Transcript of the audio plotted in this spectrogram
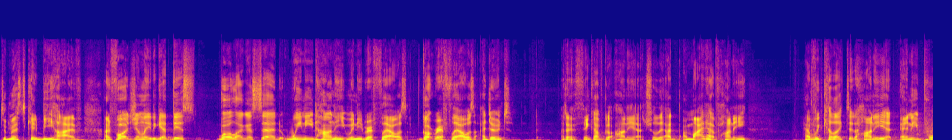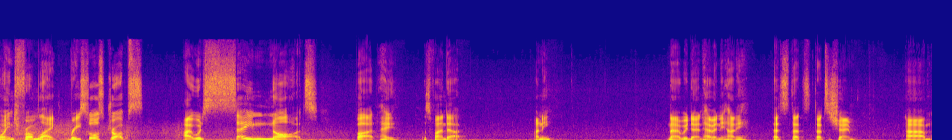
domesticated beehive. Unfortunately, to get this, well, like I said, we need honey. We need red flowers. got red flowers. I don't, I don't think I've got honey actually. I, I might have honey. Have we collected honey at any point from like resource drops? I would say not, but hey, let's find out. Honey? No, we don't have any honey. That's that's that's a shame. Um,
